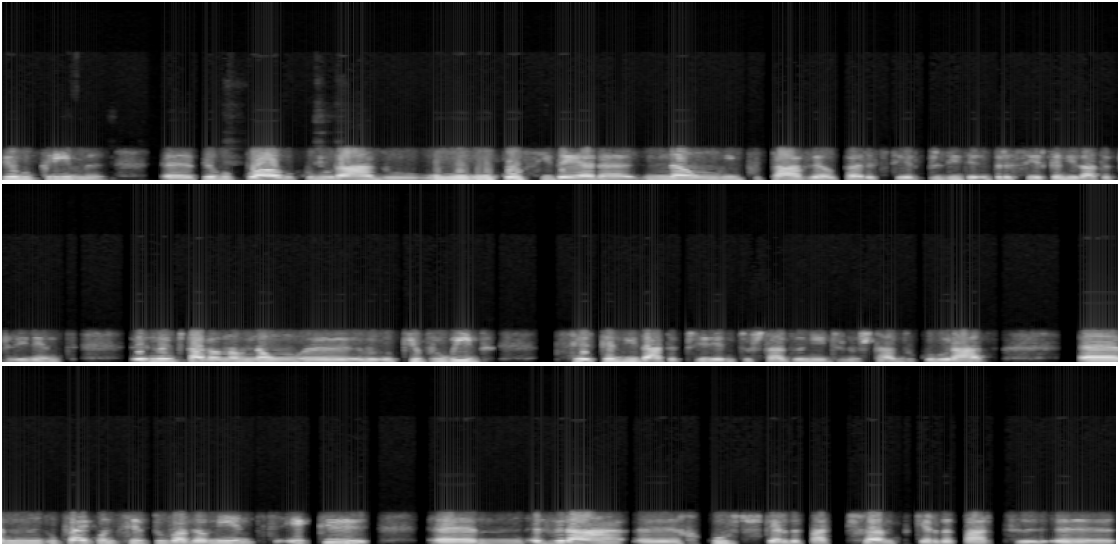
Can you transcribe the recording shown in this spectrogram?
pelo crime uh, pelo qual o Colorado o, o, considera não imputável para ser, para ser candidato a presidente, uh, não imputável não, não que o proíbe de ser candidato a presidente dos Estados Unidos no estado do Colorado. Um, o que vai acontecer provavelmente é que um, haverá uh, recursos, quer da parte de Trump, quer da parte, uh,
